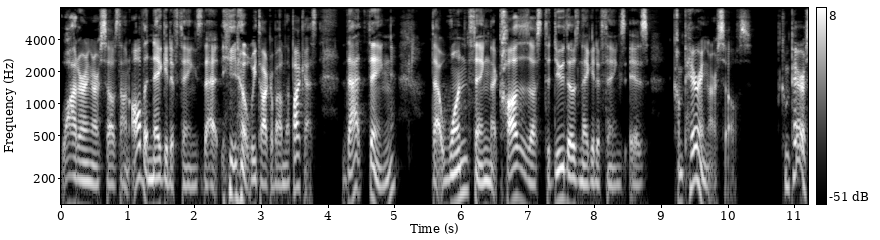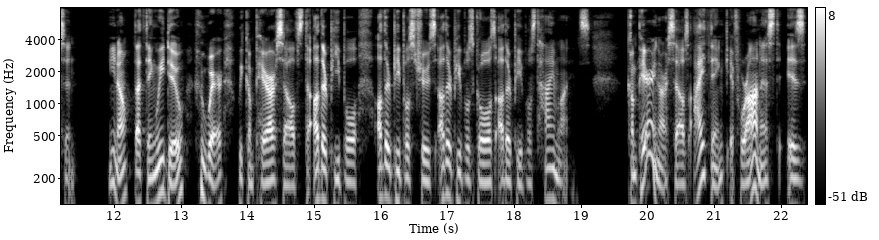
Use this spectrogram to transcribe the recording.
watering ourselves down, all the negative things that, you know, we talk about on the podcast. That thing, that one thing that causes us to do those negative things is comparing ourselves. Comparison you know, that thing we do where we compare ourselves to other people, other people's truths, other people's goals, other people's timelines. Comparing ourselves, I think, if we're honest, is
